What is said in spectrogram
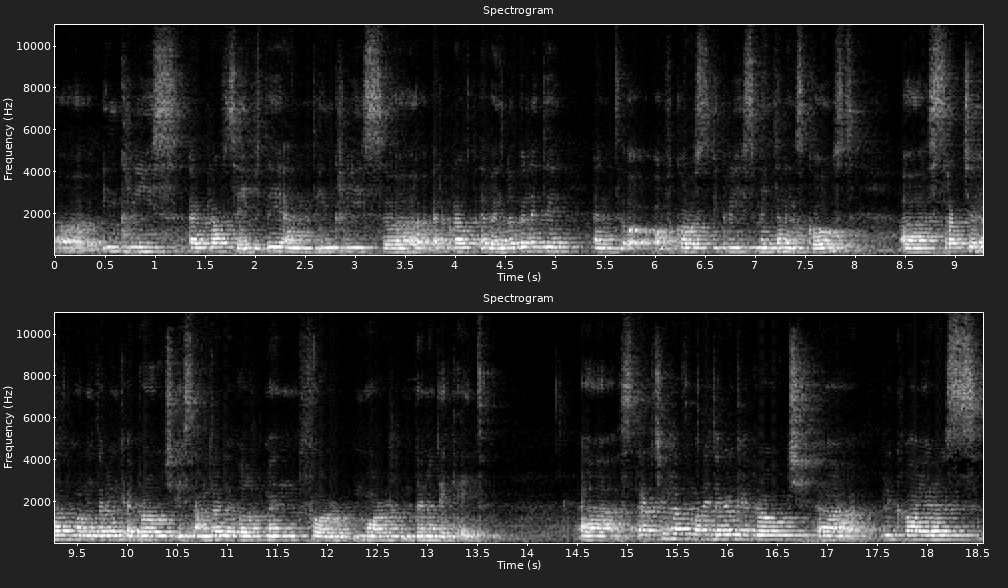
uh, increase aircraft safety and increase uh, aircraft availability and uh, of course decrease maintenance costs. Uh, structure health monitoring approach is under development for more than a decade. Uh, structure health monitoring approach uh, requires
